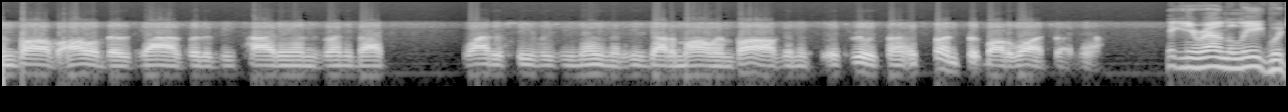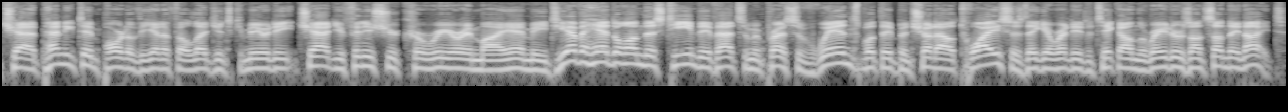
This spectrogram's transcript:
involve all of those guys, whether it be tight ends, running backs, wide receivers, you name it. He's got them all involved, and it's it's really fun. It's fun football to watch right now. Taking you around the league with Chad Pennington, part of the NFL Legends community. Chad, you finished your career in Miami. Do you have a handle on this team? They've had some impressive wins, but they've been shut out twice as they get ready to take on the Raiders on Sunday night.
